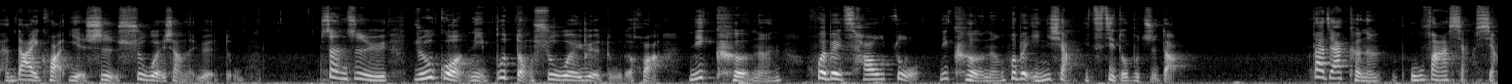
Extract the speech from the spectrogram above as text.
很大一块也是数位上的阅读，甚至于如果你不懂数位阅读的话，你可能会被操作，你可能会被影响，你自己都不知道。大家可能无法想象，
